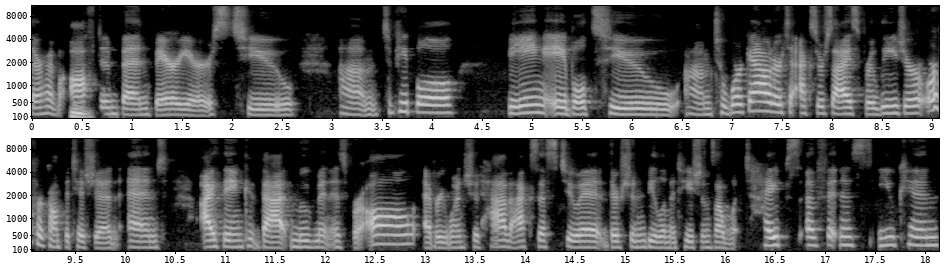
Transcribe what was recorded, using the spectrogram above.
There have mm. often been barriers to um, to people being able to um, to work out or to exercise for leisure or for competition. And I think that movement is for all. Everyone should have access to it. There shouldn't be limitations on what types of fitness you can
